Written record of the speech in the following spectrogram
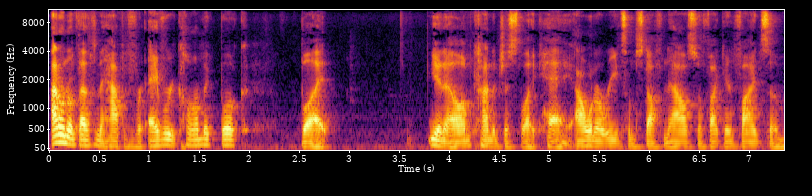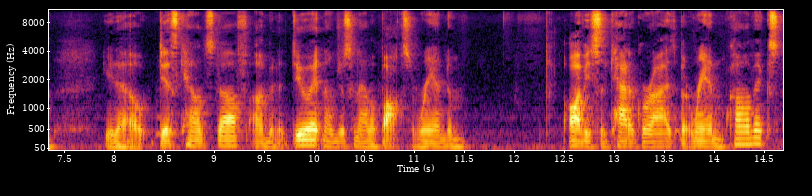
I don't know if that's going to happen for every comic book, but you know, I'm kind of just like, "Hey, I want to read some stuff now, so if I can find some, you know, discount stuff, I'm going to do it." And I'm just going to have a box of random, obviously categorized, but random comics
